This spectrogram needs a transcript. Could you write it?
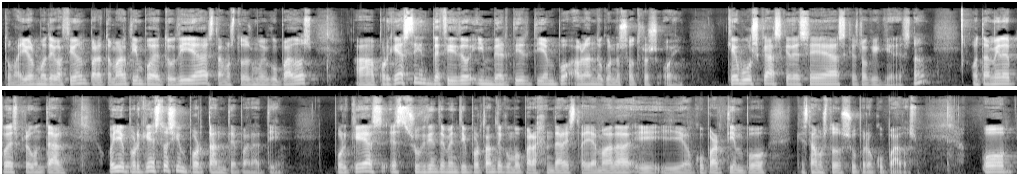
tu mayor motivación para tomar tiempo de tu día, estamos todos muy ocupados, ah, ¿por qué has decidido invertir tiempo hablando con nosotros hoy? ¿Qué buscas, qué deseas, qué es lo que quieres? ¿no? O también le puedes preguntar, oye, ¿por qué esto es importante para ti? ¿Por qué es, suficientemente importante como para agendar esta llamada y, ocupar tiempo que estamos todos súper ocupados? O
